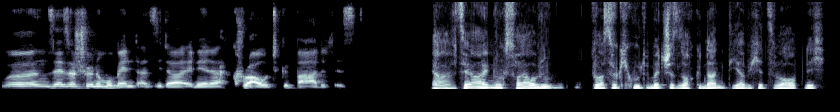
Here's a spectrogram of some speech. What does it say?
äh, ein sehr, sehr schöner Moment, als sie da in der Crowd gebadet ist. Ja, sehr eindrucksvoll. Aber du, du hast wirklich gute Matches noch genannt. Die habe ich jetzt überhaupt nicht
